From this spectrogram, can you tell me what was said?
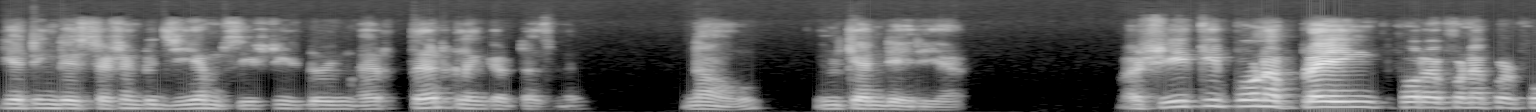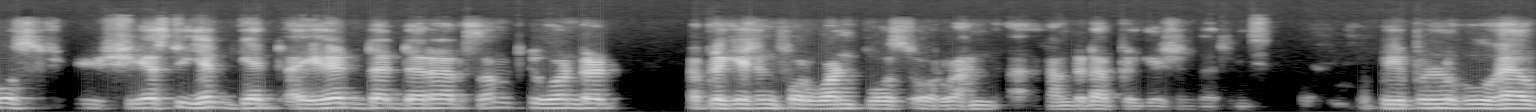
getting registration to GMC, she is doing her third clinical assessment now in Kent area. But she keep on applying for a for post. She has to yet get. I heard that there are some 200 applications for one post or 100 applications at least. People who have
